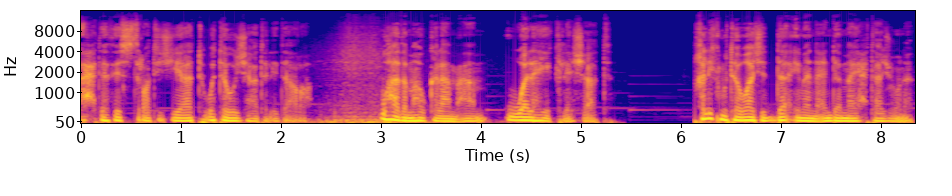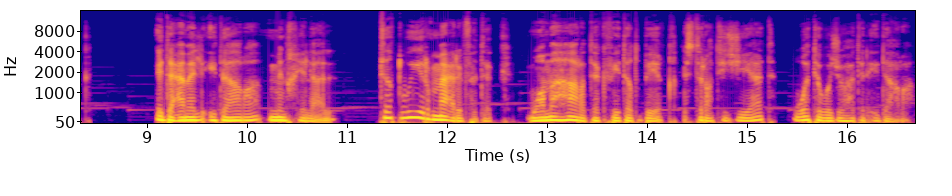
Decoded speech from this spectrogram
أحدث استراتيجيات وتوجهات الإدارة. وهذا ما هو كلام عام ولا هي كليشات خليك متواجد دائما عندما يحتاجونك. ادعم الإدارة من خلال تطوير معرفتك ومهارتك في تطبيق استراتيجيات وتوجهات الإدارة.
